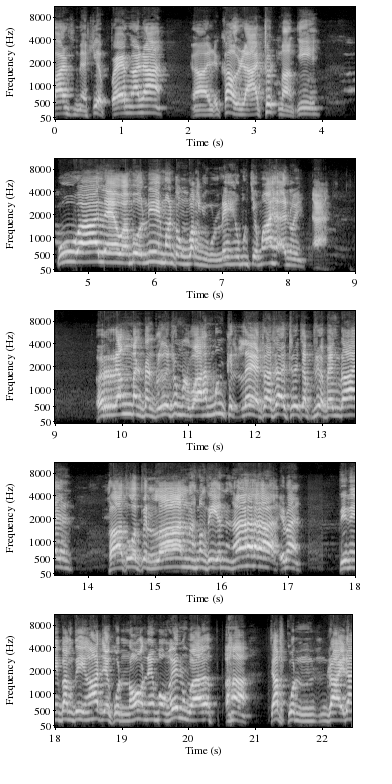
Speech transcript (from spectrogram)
บ้านไม่เชื่อแป้งอะนะอ่าเข้าหลาชุดเมื่อกี้กูว่าแล้วอะบนนี้มันต้องวังอยู่แล้วมึงจะมาให้อันหน่อยอ่ารังมันเป็นเรือทุกมันว่ามึงคิดแล้วถ้าถ้าเธอจับเสื้อแป้งได้ค่าตัวเป็นล้านบางทีนะเห็นไหม ทีนี้บางทีอาจจะคนโน้นเนี่ยมองเห็นว่าจับคนรายได้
